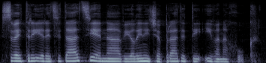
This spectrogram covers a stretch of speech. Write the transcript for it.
Sve tri recitacije na violini će pratiti Ivana Huk.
